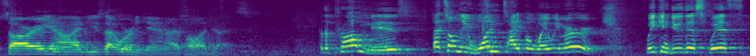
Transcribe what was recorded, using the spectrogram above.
Sorry, you know, I'd use that word again. I apologize. But the problem is, that's only one type of way we merge. We can do this with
